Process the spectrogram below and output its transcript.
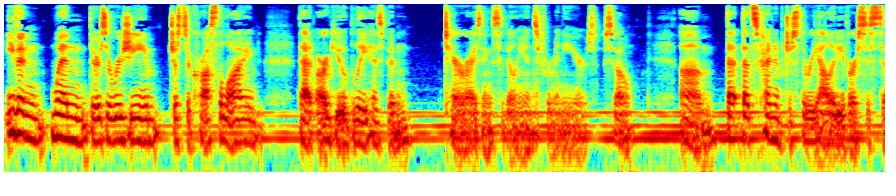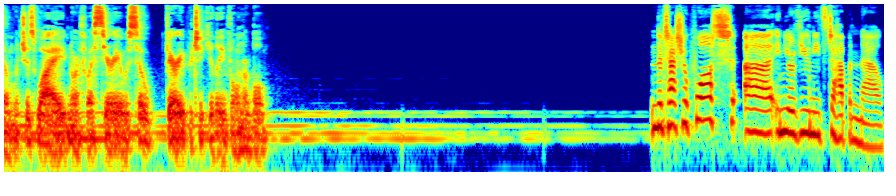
even when there's a regime just across the line that arguably has been terrorizing civilians for many years. So um, that that's kind of just the reality of our system, which is why Northwest Syria was so very particularly vulnerable. Natasha, what, uh, in your view, needs to happen now?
